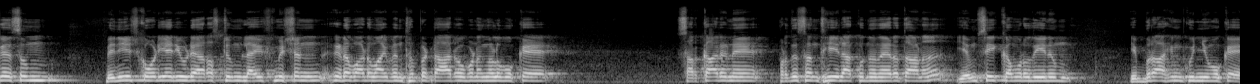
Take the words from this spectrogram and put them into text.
കേസും ബിനീഷ് കോടിയേരിയുടെ അറസ്റ്റും ലൈഫ് മിഷൻ ഇടപാടുമായി ബന്ധപ്പെട്ട ആരോപണങ്ങളുമൊക്കെ സർക്കാരിനെ പ്രതിസന്ധിയിലാക്കുന്ന നേരത്താണ് എം സി കമറുദ്ദീനും ഇബ്രാഹിം കുഞ്ഞുമൊക്കെ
